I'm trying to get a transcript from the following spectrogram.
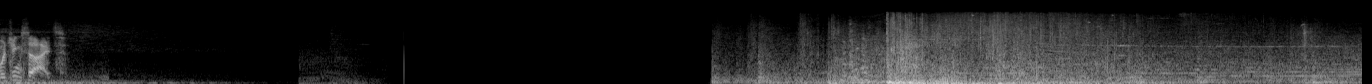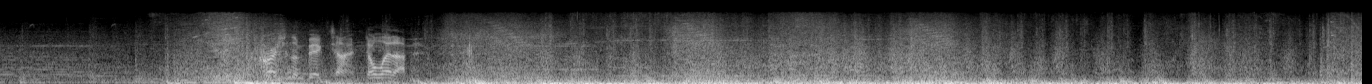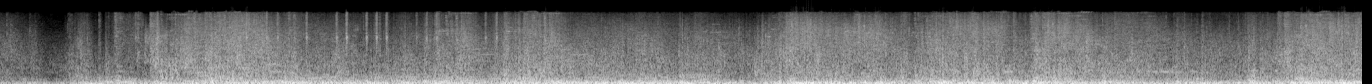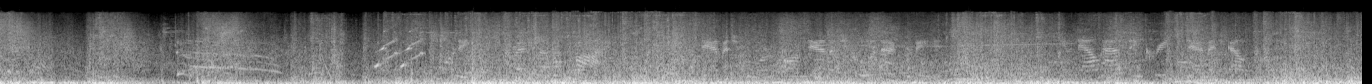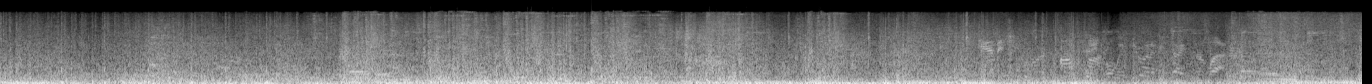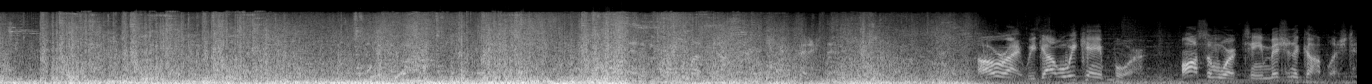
Switching sides. Crushing them big time. Don't let up. What we came for. Awesome work, team. Mission accomplished.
